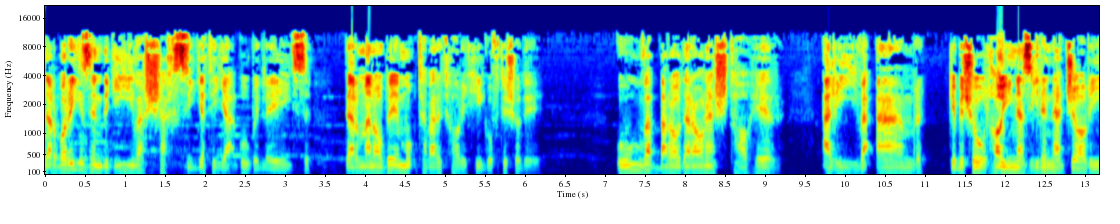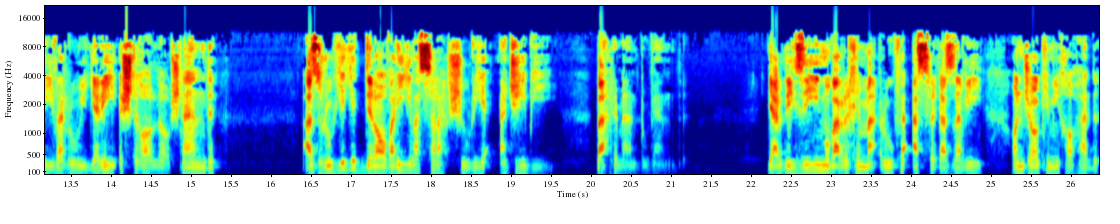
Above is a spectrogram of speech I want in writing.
درباره زندگی و شخصیت یعقوب لیس در منابع معتبر تاریخی گفته شده او و برادرانش تاهر علی و امر که به شغلهای نظیر نجاری و رویگری اشتغال داشتند از روحیه دلاوری و سلحشوری عجیبی بهرهمند بودند. گردیزی مورخ معروف اصر غزنوی آنجا که می‌خواهد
